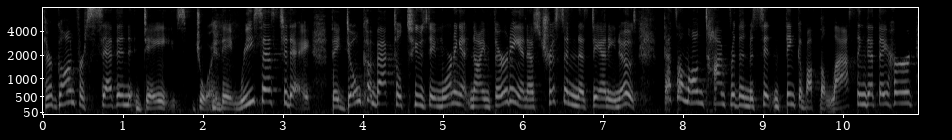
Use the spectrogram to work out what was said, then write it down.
they're gone for seven days, Joy. They recess today. They don't come back till Tuesday morning at 9.30. And as Tristan and as Danny knows, that's a long time for them to sit and think about the last thing that they heard.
